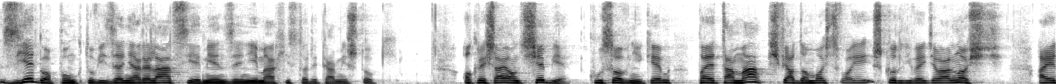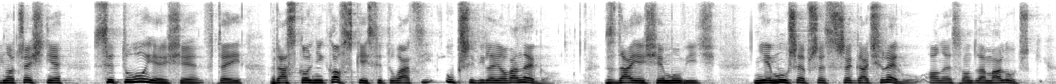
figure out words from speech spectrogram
z jego punktu widzenia relacje między nim a historykami sztuki. Określając siebie kłusownikiem, poeta ma świadomość swojej szkodliwej działalności, a jednocześnie sytuuje się w tej raskolnikowskiej sytuacji uprzywilejowanego. Zdaje się mówić, nie muszę przestrzegać reguł, one są dla maluczkich.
